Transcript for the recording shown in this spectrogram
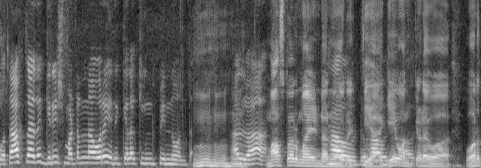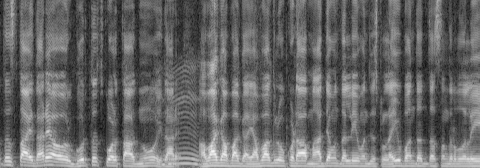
ಗೊತ್ತಾಗ್ತಾ ಇದೆ ಗಿರೀಶ್ ಮಟನ್ ಅವರೇ ಇದಕ್ಕೆಲ್ಲ ಕಿಂಗ್ ಪಿನ್ ಅಂತ. ಅಲ್ವಾ? ಮಾಸ್ಟರ್ ಮೈಂಡ್ ಅನ್ನೋ ರೀತಿಯಾಗಿ ಒಂದ್ ಕಡೆ ವರ್ತಿಸ್ತಾ ಇದ್ದಾರೆ ಅವ್ರು ಗುರುತಿಸ್ಕೊಳ್ತಾ ಇದ್ದಾರೆ. ಅವಾಗ ಅವಾಗ ಯಾವಾಗ್ಲೂ ಕೂಡ ಮಾಧ್ಯಮದಲ್ಲಿ ಒಂದಿಷ್ಟು ಲೈವ್ ಬಂದಂತ ಸಂದರ್ಭದಲ್ಲಿ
